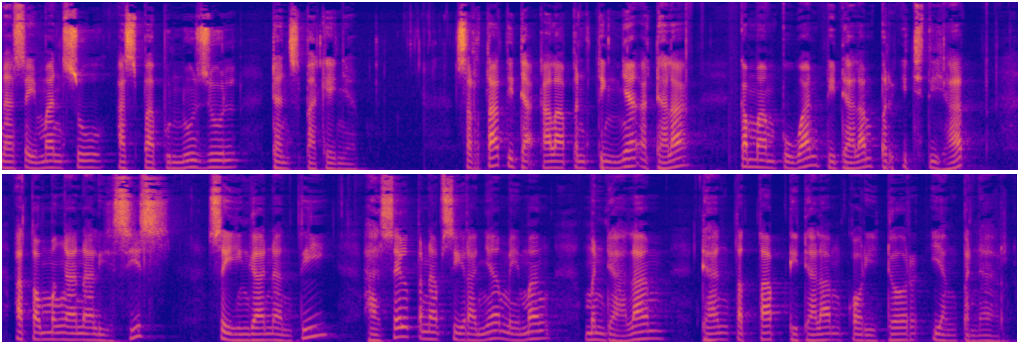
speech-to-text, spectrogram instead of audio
nase mansu, asbabun nuzul, dan sebagainya. Serta tidak kalah pentingnya adalah kemampuan di dalam berijtihad atau menganalisis sehingga nanti hasil penafsirannya memang mendalam dan tetap di dalam koridor yang benar.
